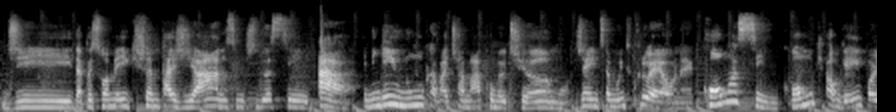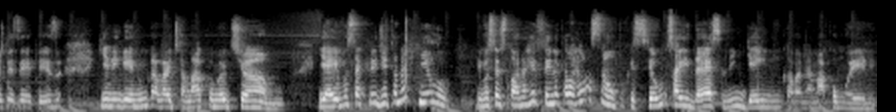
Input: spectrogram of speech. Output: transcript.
de da pessoa meio que chantagear no sentido assim: ah, ninguém nunca vai te amar como eu te amo. Gente, isso é muito cruel, né? Como assim? Como que alguém pode ter certeza que ninguém nunca vai te amar como eu te amo? E aí você acredita naquilo. E você se torna refém daquela relação. Porque se eu não sair dessa, ninguém nunca vai me amar como ele.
